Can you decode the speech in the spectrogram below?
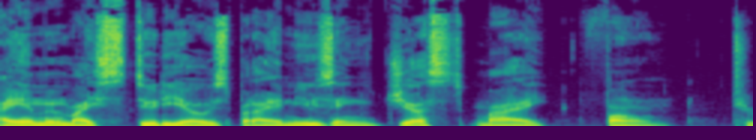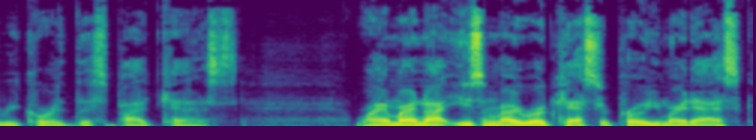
I am in my studios, but I am using just my phone to record this podcast. Why am I not using my Rodecaster Pro, you might ask?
